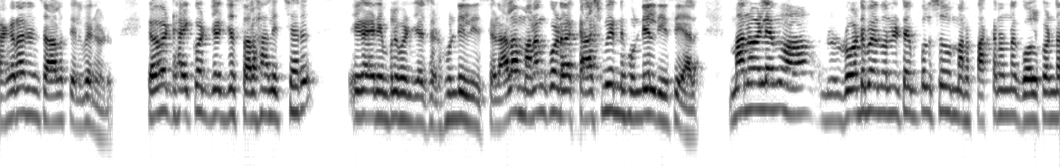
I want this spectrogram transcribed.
రంగరాజన్ చాలా తెలివైనడు. కాబట్టి హైకోర్టు జడ్జెస్ సలహాలు ఇచ్చారు. ఇక ఆయన ఇంప్లిమెంట్ చేశాడు హుండీలు తీస్తాడు. అలా మనం కూడా కాశ్మీర్ని హుండీలు తీసేయాలి. మన వాళ్ళేమో రోడ్డు మీద ఉన్న టెంపుల్స్ మన పక్కన ఉన్న గోల్కొండ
